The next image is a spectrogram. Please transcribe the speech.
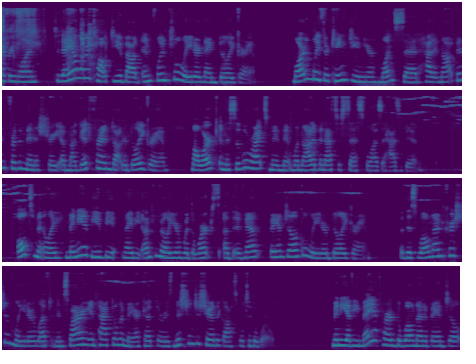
everyone, today I want to talk to you about an influential leader named Billy Graham. Martin Luther King Jr. once said, Had it not been for the ministry of my good friend Dr. Billy Graham, my work in the civil rights movement would not have been as successful as it has been. Ultimately, many of you be, may be unfamiliar with the works of the evangelical leader Billy Graham, but this well known Christian leader left an inspiring impact on America through his mission to share the gospel to the world. Many of you may have heard the well known evangel-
